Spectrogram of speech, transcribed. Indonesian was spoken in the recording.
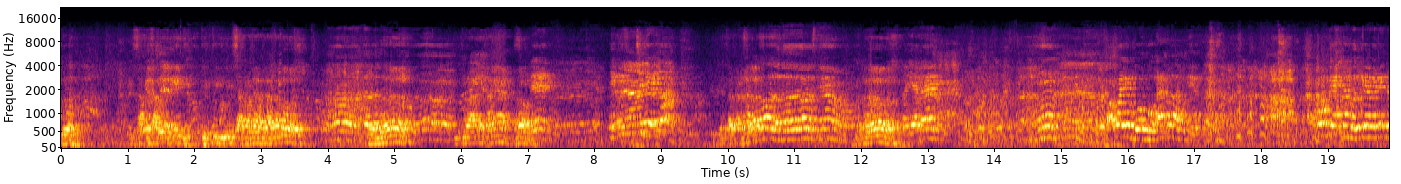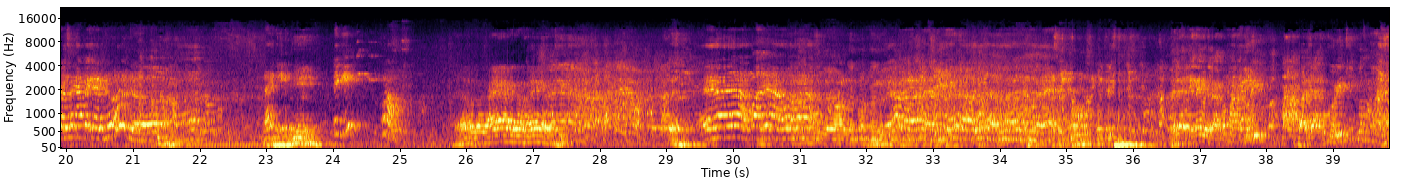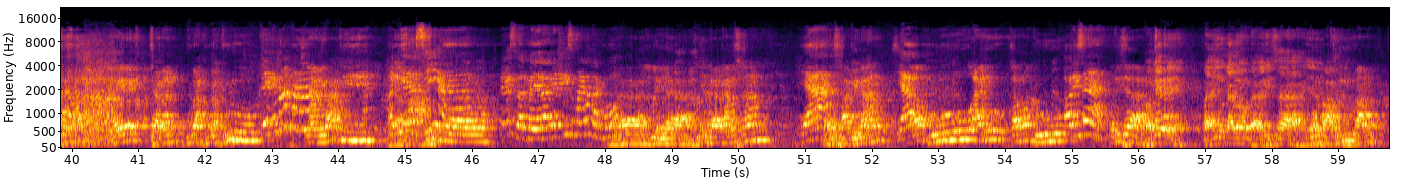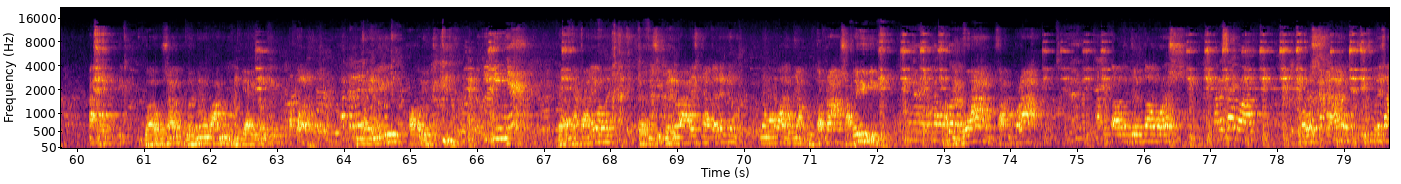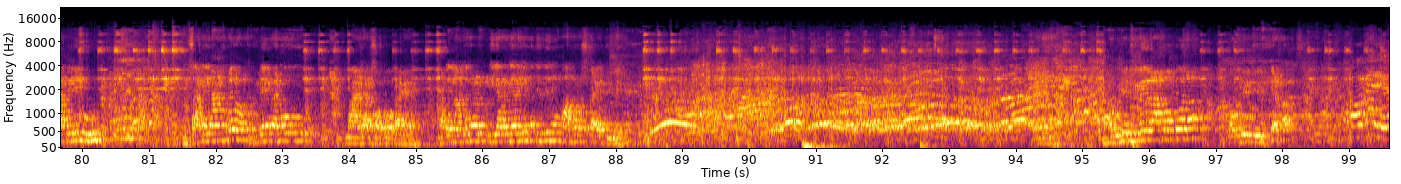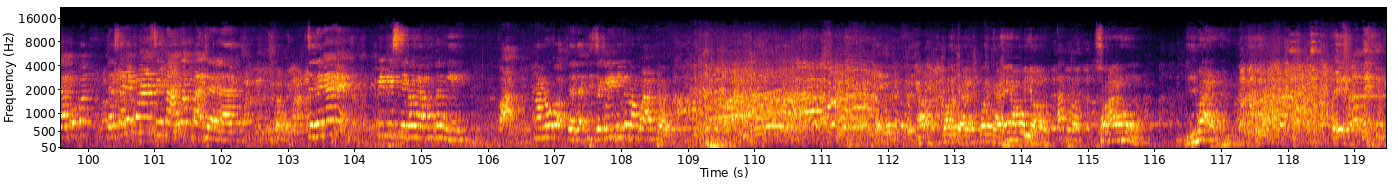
Tuh. Sampai-sampai ini di di di sana sana terus. Eh. Dikurangi saya. Oh. Ini cerita. Terus. Terus. Bayaran. Hmm. Kok kayak boboan lah ya? Kok kayak nyambut kayak ini dosa ngapik ya dulu. Nah ini, Ini. ini, kok? Ya, kayak kayak. Eh, Eh, ya, Pak ya. Lah kene wela kok malah guri, malah bacaku guri iki kok malah. Eh, jangan buka-buka dulu. Eh, kenapa? Nyanyi lagi. Oh iya, siap. Eh, sudah bayarannya ini semangat aku. Nah, iya ya. Ini enggak harus kan? Ya. Harus lagi kan? Siap. Ah, Bu, ayo sama Bu. Oh. Riza. Oke, Mbak Ayu kalau Mbak Risa ya. Oh, pasti kan aku nanti baru saya bulannya wangi ya ini apa? Nah ini apa ya? Giginya. Dan nyatanya dari si Ben Laris nyatanya yang apa yang ternak sapi, sapi kuang, sapi perah. Aku tahu mungkin tahu meres, Harus apa? meres kan susunya sapi itu. Saking ngantuknya loh, gede kan lu mayang sopo kayak. Saking ngantuk kan liar-liar ini nanti ini mah meres kayak duwe. Nah, mungkin duwe lah apa lah. Ora Pak. Pak, pergane pergane apa ya? Apa? So anu. Diwar. Eh.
